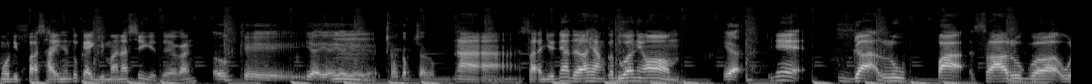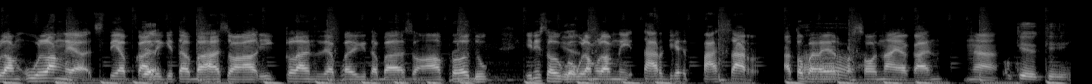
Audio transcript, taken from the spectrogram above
mau dipasainnya tuh kayak gimana sih gitu ya kan. Oke, ya ya ya ya, ya. Hmm. cakep cakep. Nah, selanjutnya adalah yang kedua nih Om. Ya. Ini gak lupa selalu gua ulang-ulang ya setiap kali kita bahas soal iklan, setiap kali kita bahas soal produk, ini selalu gua Ya. ulang-ulang nih target pasar atau buyer Ah. persona ya kan. Nah, Oke oke.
